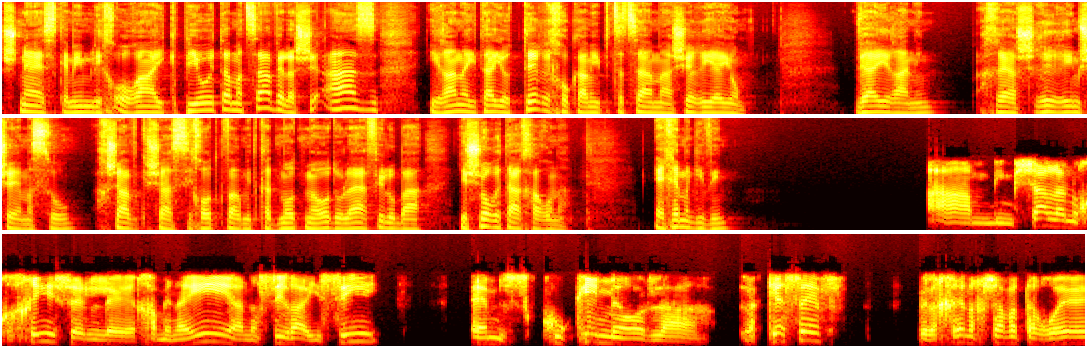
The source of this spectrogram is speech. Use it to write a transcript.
שני ההסכמים לכאורה הקפיאו את המצב, אלא שאז איראן הייתה יותר רחוקה מפצצה מאשר היא היום. והאיראנים, אחרי השרירים שהם עשו, עכשיו כשהשיחות כבר מתקדמות מאוד, אולי אפילו בישורת האחרונה. איך הם מגיבים? הממשל הנוכחי של אה, חמינאי, הנשיא ראיסי, הם זקוקים מאוד לכסף, ולכן עכשיו אתה רואה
